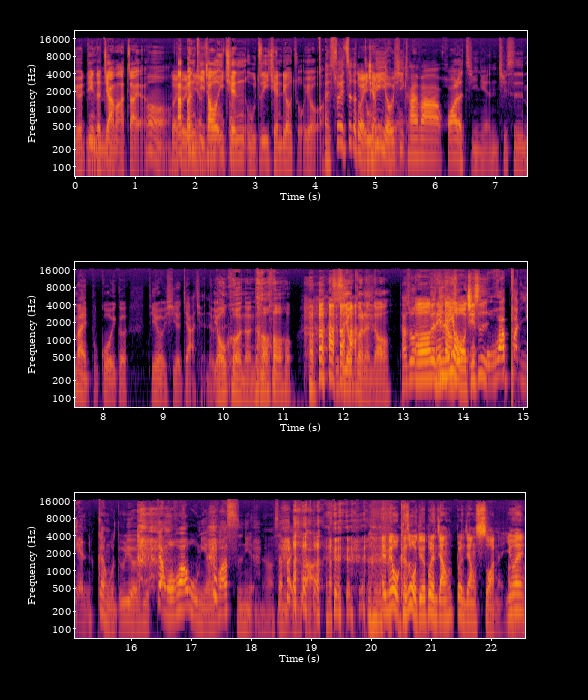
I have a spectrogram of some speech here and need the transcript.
有一定的价码在啊。哦，对它本体差不多一千五至一千六左右啊。哎，所以这个独立游戏开发花了几年，其实卖不过一个 DLC 的价钱，对不对？有可能哦，这是有可能的哦。他说呃哎没有其实我花半年干我独立游戏，干我花五年，我花十年，然后三百一十八，哎，没有，可是我觉得不能这样，不能这样算呢，因为嗯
